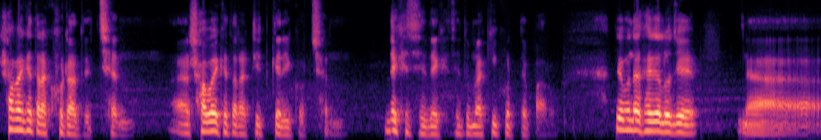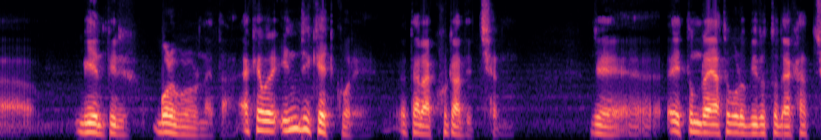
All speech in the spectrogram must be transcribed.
সবাইকে তারা খোটা দিচ্ছেন সবাইকে তারা টিটকারি করছেন। দেখেছি দেখেছি তোমরা কি করতে পারো। যেমন দেখা গেল যে বিএনপির বড় বড় নেতা একেবারে ইন্ডিকেট করে তারা খোটা দিচ্ছেন যে এই তোমরা এত বড় বীরত্ব দেখাচ্ছ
